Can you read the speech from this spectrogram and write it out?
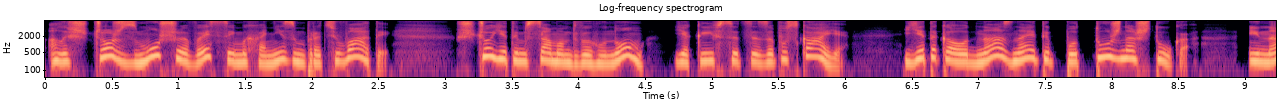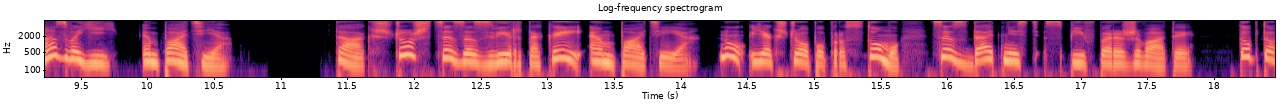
Але що ж змушує весь цей механізм працювати? Що є тим самим двигуном, який все це запускає? Є така одна, знаєте, потужна штука, і назва їй емпатія. Так, що ж це за звір такий емпатія? Ну, якщо по-простому, це здатність співпереживати. Тобто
